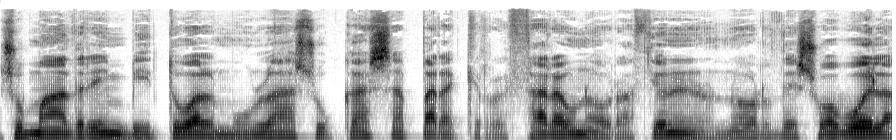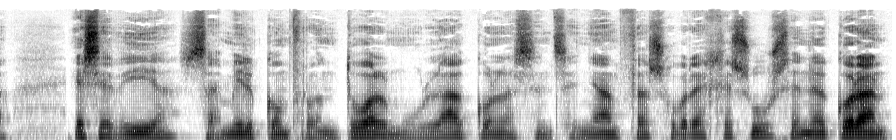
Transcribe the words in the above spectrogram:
Su madre invitó al mulá a su casa para que rezara una oración en honor de su abuela. Ese día, Samil confrontó al mulá con las enseñanzas sobre Jesús en el Corán.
